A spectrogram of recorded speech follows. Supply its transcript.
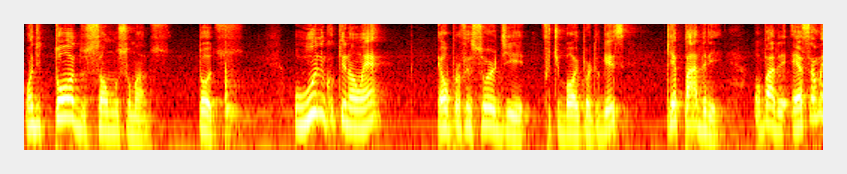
onde todos são muçulmanos. Todos. O único que não é é o professor de futebol e português, que é padre. O padre, essa é uma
